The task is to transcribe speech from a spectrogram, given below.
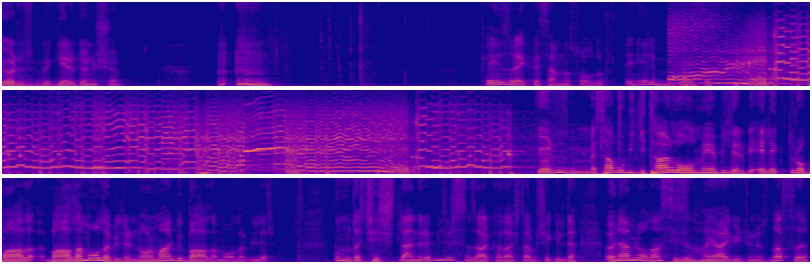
Gördüğünüz gibi geri dönüşü. Phaser eklesem nasıl olur? Deneyelim mi Phaser? Gördüğünüz gibi mesela bu bir gitar da olmayabilir. Bir elektro bağla- bağlama olabilir. Normal bir bağlama olabilir. Bunu da çeşitlendirebilirsiniz arkadaşlar bu şekilde. Önemli olan sizin hayal gücünüz. Nasıl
